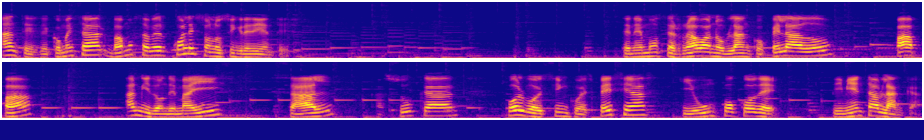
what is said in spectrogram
Antes de comenzar, vamos a ver cuáles son los ingredientes. Tenemos el rábano blanco pelado, papa, almidón de maíz, sal, azúcar, polvo de 5 especias y un poco de pimienta blanca.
